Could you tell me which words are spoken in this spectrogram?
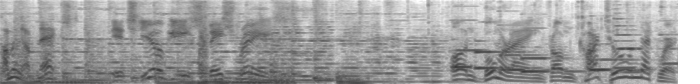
Coming up next It's Yogi Space Race. on Boomerang from Cartoon Network.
